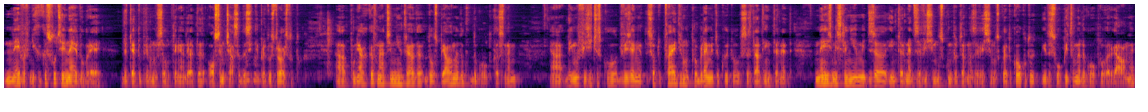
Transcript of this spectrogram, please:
не в никакъв случай не е добре детето, примерно събота и неделята, 8 часа да седи пред устройството. А, по някакъв начин ние трябва да, да успяваме да, да го откъснем, а, да има физическо движение, защото това е един от проблемите, които създаде интернет не е измисления мит за интернет зависимост, компютърна зависимост, което колкото и да се опитваме да го опровергаваме,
